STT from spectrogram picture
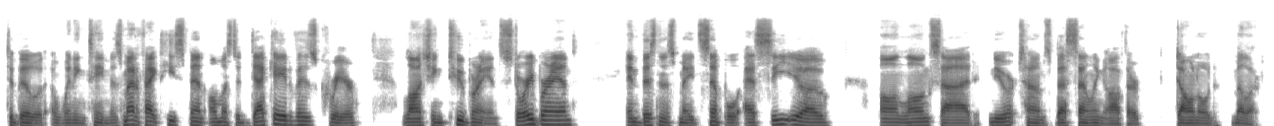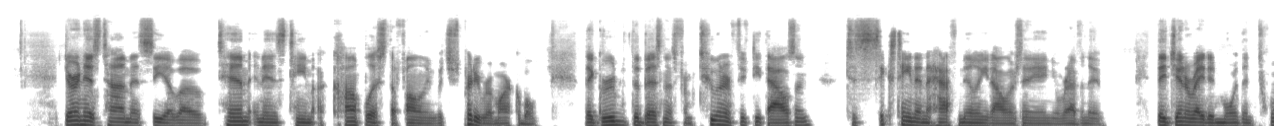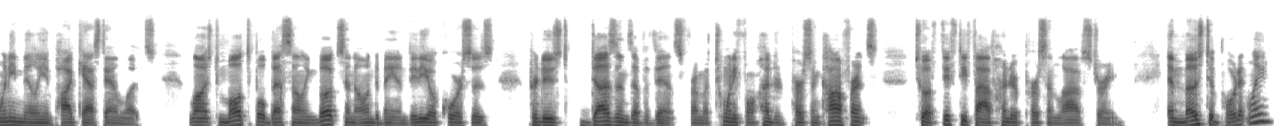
to build a winning team. As a matter of fact, he spent almost a decade of his career launching two brands, Story Brand and Business Made Simple, as CEO alongside New York Times bestselling author Donald Miller. During his time as COO, Tim and his team accomplished the following, which is pretty remarkable. They grew the business from 250,000 to $16.5 million in annual revenue. They generated more than 20 million podcast downloads launched multiple best-selling books and on-demand video courses, produced dozens of events from a 2400 person conference to a 5500 person live stream. And most importantly,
